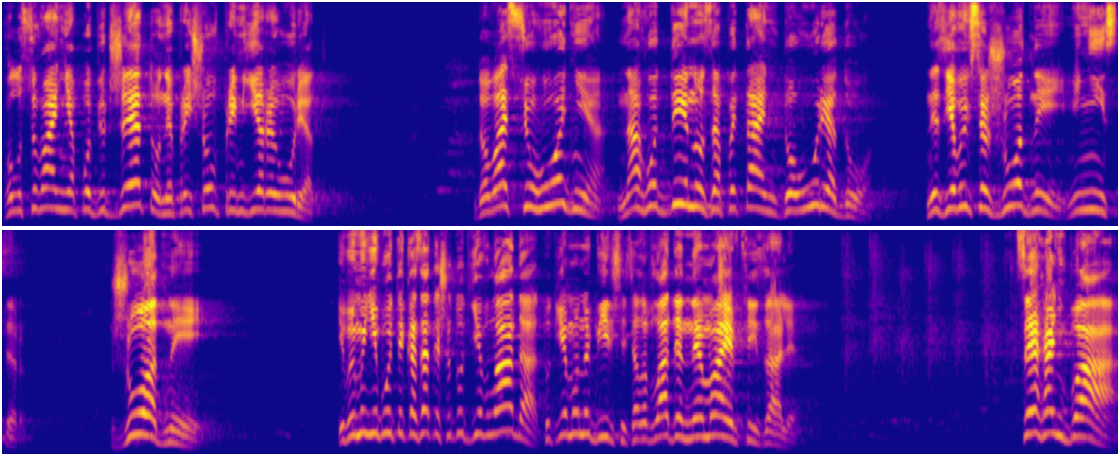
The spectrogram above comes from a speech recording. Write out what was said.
голосування по бюджету не прийшов прем'єр і уряд. До вас сьогодні на годину запитань до уряду не з'явився жодний міністр. Жодний. І ви мені будете казати, що тут є влада, тут є монобільшість, але влади немає в цій залі. Це ганьба.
